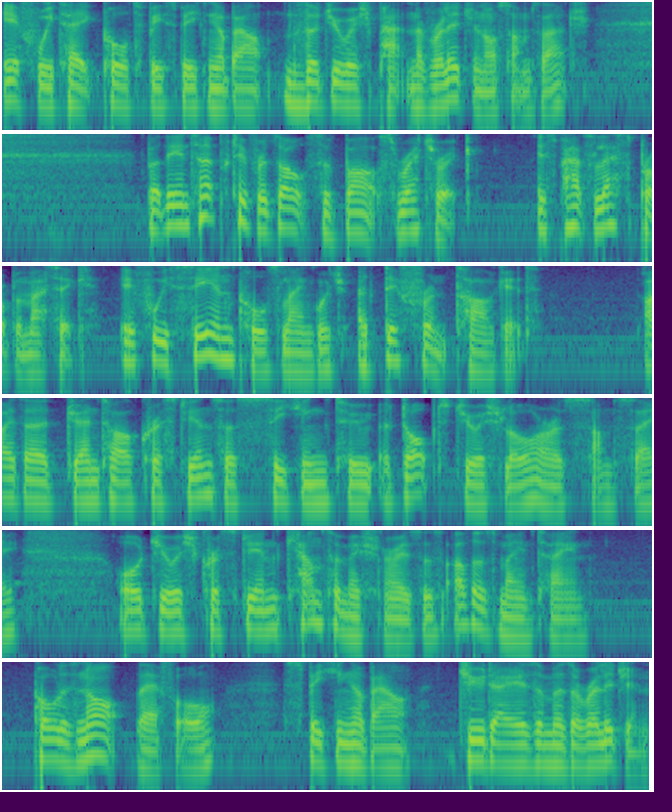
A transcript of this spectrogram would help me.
if we take Paul to be speaking about the Jewish pattern of religion or some such. But the interpretive results of Barth's rhetoric is perhaps less problematic if we see in Paul's language a different target. Either Gentile Christians are seeking to adopt Jewish law, as some say, or Jewish Christian counter missionaries, as others maintain. Paul is not, therefore, speaking about Judaism as a religion,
